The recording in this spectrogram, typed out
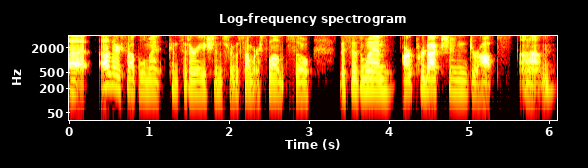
uh, other supplement considerations for the summer slump. So this is when our production drops. Um,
